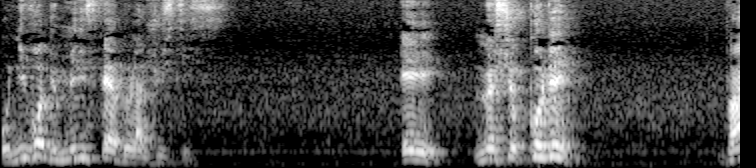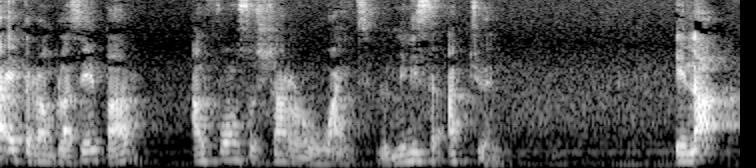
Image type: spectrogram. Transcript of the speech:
au niveau du ministère de la Justice. Et M. Koné va être remplacé par Alphonse Charles White, le ministre actuel. Et là,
